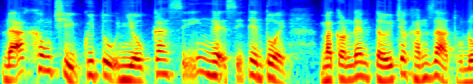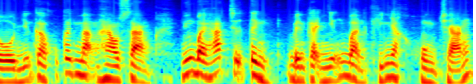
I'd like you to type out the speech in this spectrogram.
đã không chỉ quy tụ nhiều ca sĩ, nghệ sĩ tên tuổi mà còn đem tới cho khán giả thủ đô những ca khúc cách mạng hào sảng, những bài hát trữ tình bên cạnh những bản khí nhạc hùng tráng.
